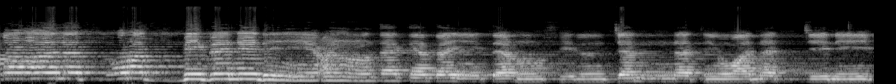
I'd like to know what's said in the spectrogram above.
قالت رب ابن لي عندك بيتا في الجنة ونجني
